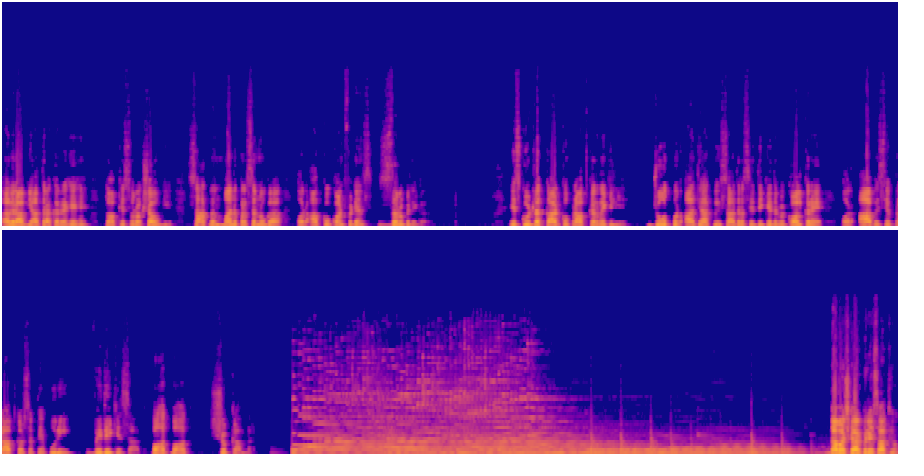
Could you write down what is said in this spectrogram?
अगर आप यात्रा कर रहे हैं तो आपकी सुरक्षा होगी। साथ में मन प्रसन्न होगा और आपको कॉन्फिडेंस ज़रूर मिलेगा। इस गुडलक कार्ड को प्राप्त करने के लिए जोधपुर आध्यात्मिक साधना सिद्धि केंद्र में कॉल करें और आप इसे प्राप्त कर सकते हैं पूरी विधि के साथ। बहुत बहुत शुभकामनाएँ। नमस्कार प्रिय साथियों,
